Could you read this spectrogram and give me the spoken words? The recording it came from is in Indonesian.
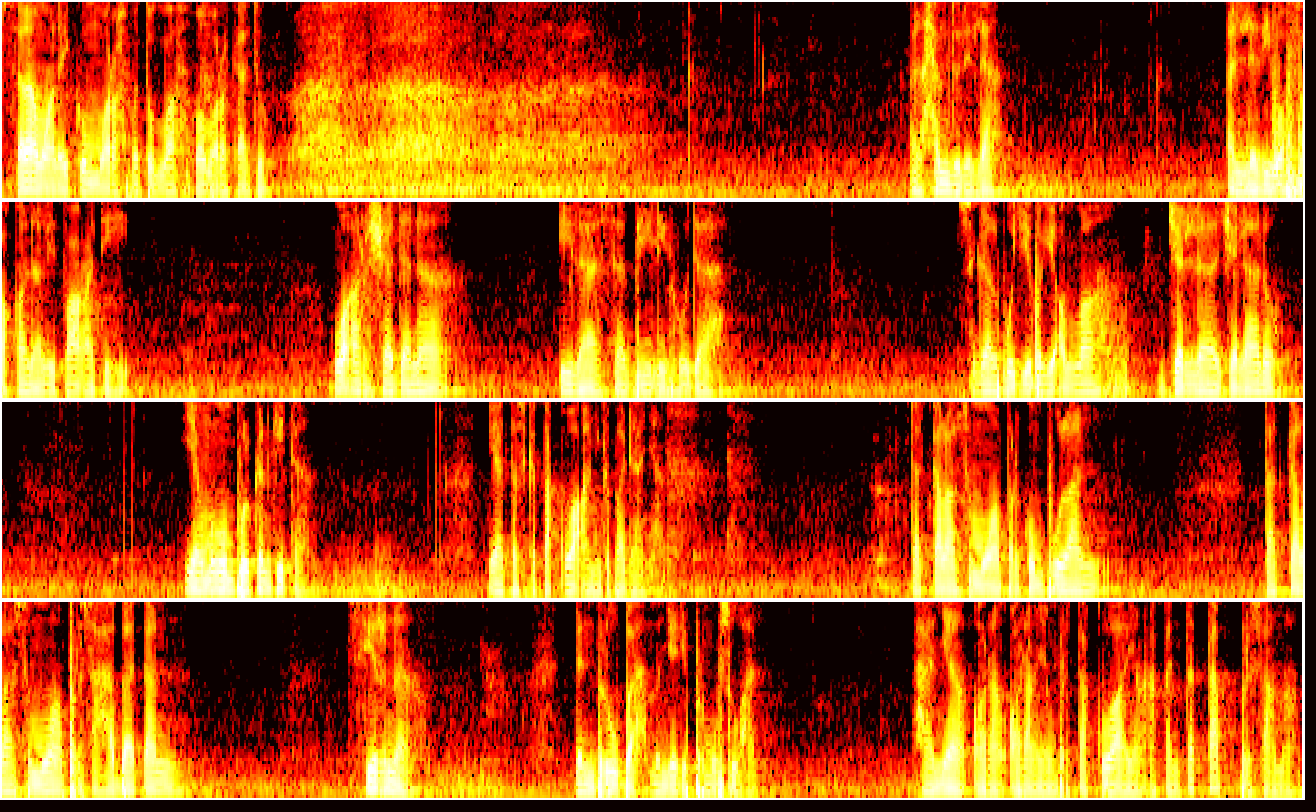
Assalamualaikum warahmatullahi wabarakatuh. Alladhi waffaqana li ta'atihi. Wa arsyadana ila sabili huda. Segala puji bagi Allah Jalla Jalaluh Yang mengumpulkan kita Di atas ketakwaan kepadanya Tatkala semua perkumpulan Tatkala semua persahabatan Sirna Dan berubah menjadi permusuhan Hanya orang-orang yang bertakwa yang akan tetap bersama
